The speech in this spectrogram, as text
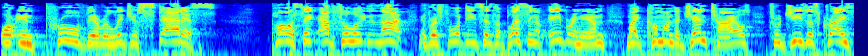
or improve their religious status. Paul is saying absolutely not. In verse 14 he says the blessing of Abraham might come on the Gentiles through Jesus Christ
